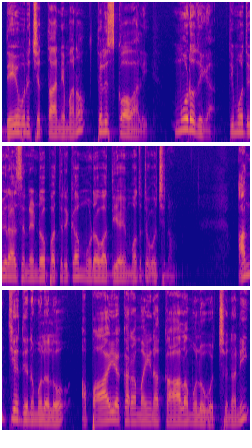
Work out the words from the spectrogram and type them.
దేవుని చిత్తాన్ని మనం తెలుసుకోవాలి. మూడోదిగా తిమోతికి రాసిన రెండవ పత్రిక మూడవ అధ్యాయం మొదటి వచనం. అంత్య దినములలో అపాయకరమైన కాలములు వచ్చునని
